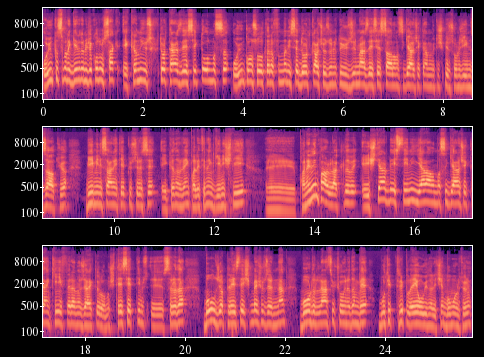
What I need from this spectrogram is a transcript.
Oyun kısmına geri dönecek olursak ekranın 144 Hz destekli olması, oyun konsolu tarafından ise 4K çözünürlükte 120 Hz DSS sağlaması gerçekten müthiş bir sonuca imza atıyor. 1 milisaniye tepki süresi, ekranın renk paletinin genişliği, e, panelin parlaklığı ve HDR desteğinin yer alması gerçekten keyif veren özellikler olmuş. Test ettiğim e, sırada bolca PlayStation 5 üzerinden Borderlands 3 oynadım ve bu tip AAA oyunlar için bu monitörün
